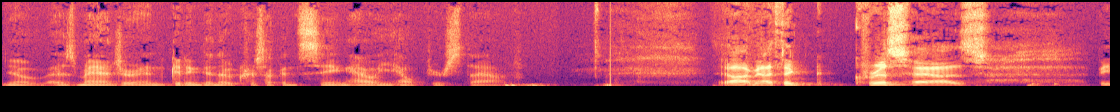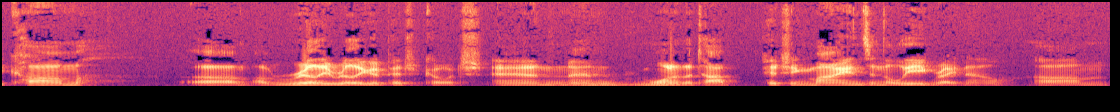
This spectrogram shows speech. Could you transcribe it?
you know, as manager and getting to know Chris Hook and seeing how he helped your staff? Yeah, I mean, I think Chris has become um, a really, really good pitching coach and, and one of the top pitching minds in the league right now. Um,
